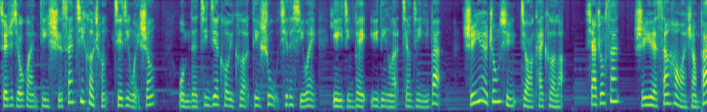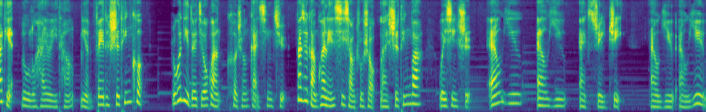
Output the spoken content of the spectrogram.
随着酒馆第十三期课程接近尾声，我们的进阶口语课第十五期的席位也已经被预定了将近一半。十一月中旬就要开课了，下周三，十一月三号晚上八点，露露还有一堂免费的试听课。如果你对酒馆课程感兴趣，那就赶快联系小助手来试听吧。微信是 l u l u x j g，l u l u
